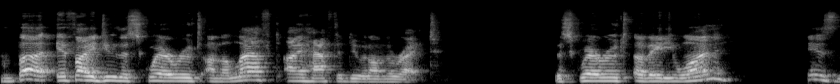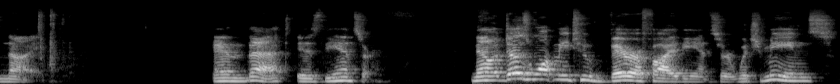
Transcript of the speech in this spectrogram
But if I do the square root on the left, I have to do it on the right. The square root of 81 is 9. And that is the answer. Now, it does want me to verify the answer, which means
